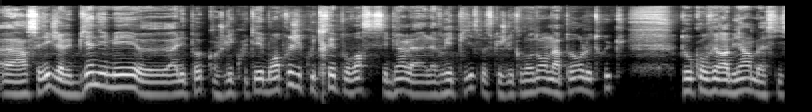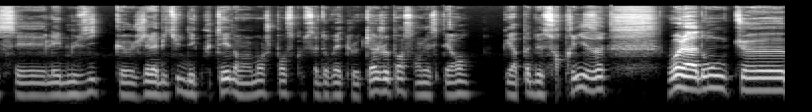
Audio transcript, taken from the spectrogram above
Euh, un CD que j'avais bien aimé euh, à l'époque quand je l'écoutais. Bon, après j'écouterai pour voir si c'est bien la, vraie piste, parce que je l'ai commandé en apport, le truc. Donc on verra bien bah, si c'est les musiques que j'ai l'habitude d'écouter. Normalement, je pense que ça devrait être le cas, je pense, en espérant il n'y a pas de surprise. Voilà, donc euh,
